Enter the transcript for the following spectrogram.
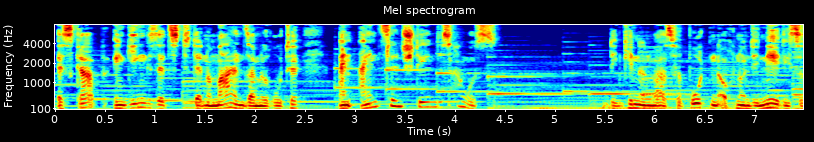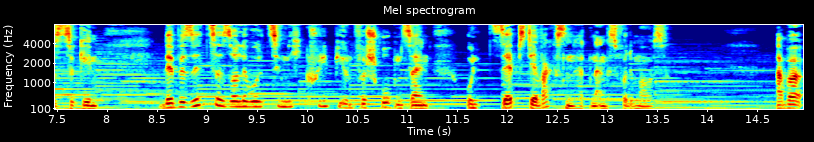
Es gab, entgegengesetzt der normalen Sammelroute, ein einzeln stehendes Haus. Den Kindern war es verboten, auch nur in die Nähe dieses zu gehen, der Besitzer solle wohl ziemlich creepy und verschroben sein und selbst die Erwachsenen hatten Angst vor dem Haus. Aber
